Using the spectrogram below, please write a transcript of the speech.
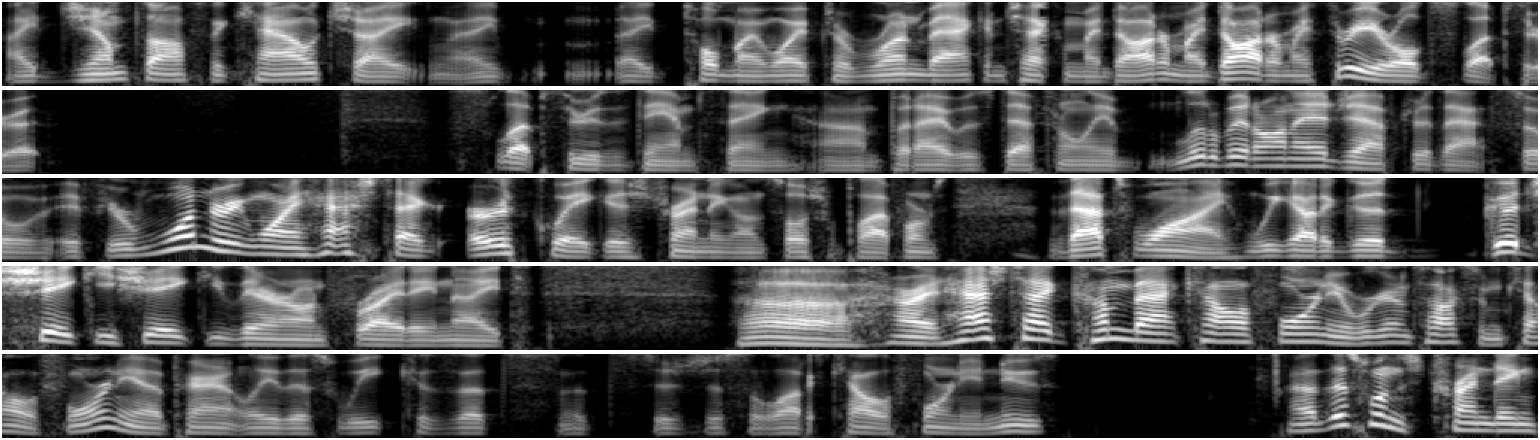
I jumped off the couch. I I, I told my wife to run back and check on my daughter. My daughter, my three year old, slept through it slept through the damn thing. Um, but I was definitely a little bit on edge after that. So if you're wondering why hashtag earthquake is trending on social platforms, that's why. We got a good, good shaky, shaky there on Friday night. Uh, all right, hashtag comeback California. We're gonna talk some California apparently this week because that's that's there's just a lot of California news. Uh, this one's trending,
